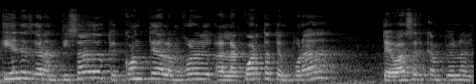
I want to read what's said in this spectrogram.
tienes garantizado que Conte a lo mejor a la cuarta temporada te va a hacer campeón al-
